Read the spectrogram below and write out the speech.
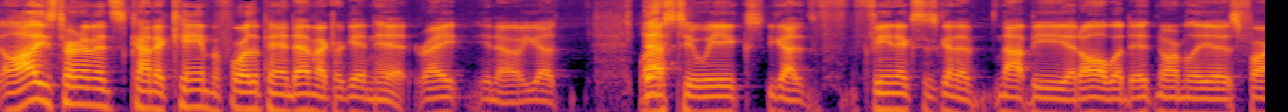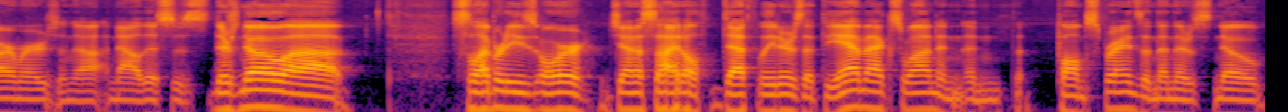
A lot of these tournaments kind of came before the pandemic are getting hit, right? You know, you got last two weeks. You got Phoenix is going to not be at all what it normally is. Farmers, and now, now this is. There's no uh, celebrities or genocidal death leaders at the Amex one and, and the Palm Springs, and then there's no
